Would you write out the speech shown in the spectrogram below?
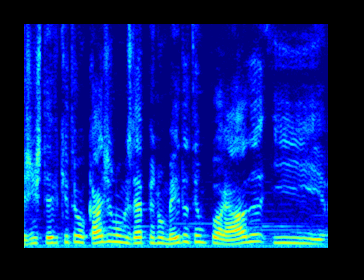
A gente teve que trocar de long snapper no meio da temporada e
